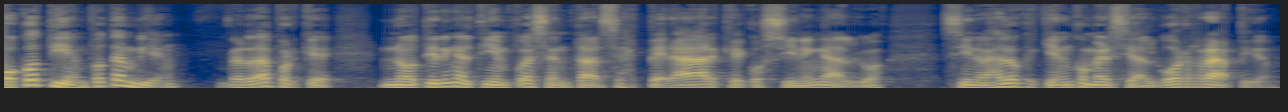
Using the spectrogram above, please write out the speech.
poco tiempo también, ¿verdad? Porque no tienen el tiempo de sentarse a esperar que cocinen algo, sino es algo que quieren comerse algo rápido.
